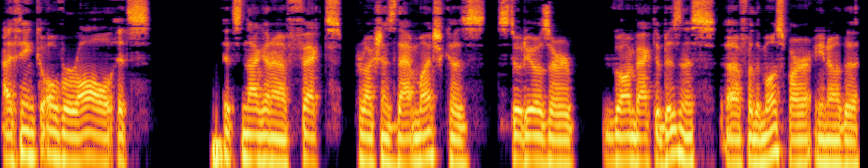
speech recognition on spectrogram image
I think overall it's it's not going to affect productions that much because studios are going back to business uh, for the most part. You know, the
